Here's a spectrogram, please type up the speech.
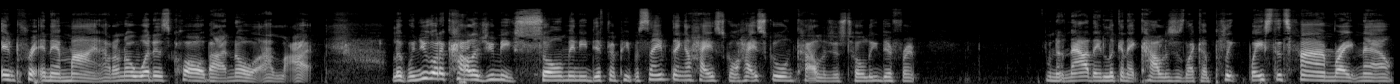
imprint in their mind i don't know what it's called but i know I, I look when you go to college you meet so many different people same thing in high school high school and college is totally different you know now they're looking at college as like a complete waste of time right now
